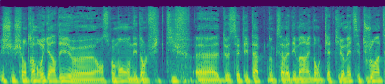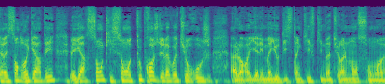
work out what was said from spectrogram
Je, suis en train de regarder euh, en ce moment, on est dans le fictif euh, de cette étape, donc ça va démarrer dans 4 km. C'est toujours intéressant de regarder les garçons qui sont tout proches de la voiture rouge. Alors il y a les maillots distinctifs qui naturellement sont euh,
